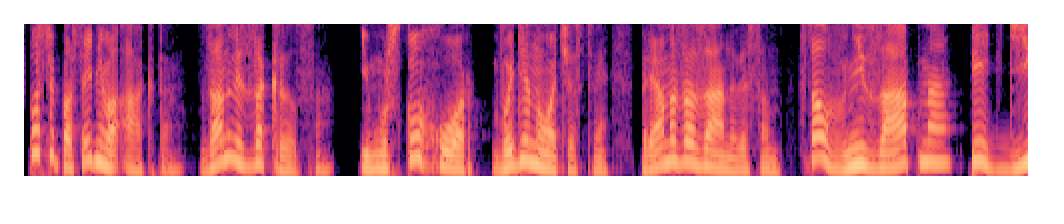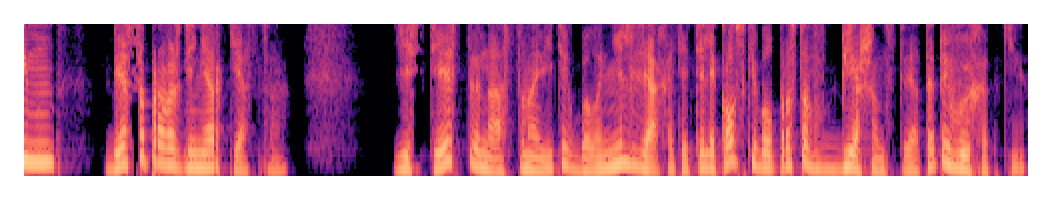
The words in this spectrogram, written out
После последнего акта занавес закрылся, и мужской хор в одиночестве, прямо за занавесом, стал внезапно петь гимн без сопровождения оркестра. Естественно, остановить их было нельзя, хотя Телековский был просто в бешенстве от этой выходки.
